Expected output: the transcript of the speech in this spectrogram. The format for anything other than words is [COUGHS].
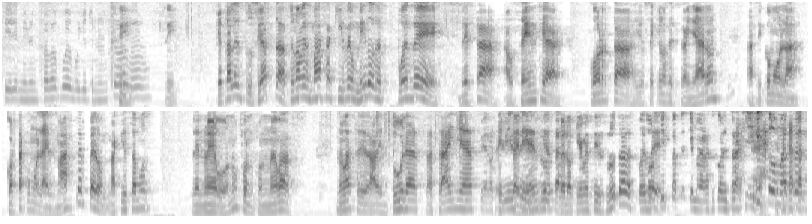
Tíreme en cada huevo, yo tengo en Sí, cada. sí. ¿Qué tal entusiastas? Una vez más aquí reunidos después de, de esta ausencia corta. Yo sé que nos extrañaron, así como la corta como la del máster, pero aquí estamos de nuevo, ¿no? Con, con nuevas nuevas eh, aventuras, hazañas, Pero experiencias, pero que bien se disfruta después de... Gordita, es que me agarraste con el trajito, [LAUGHS] master.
